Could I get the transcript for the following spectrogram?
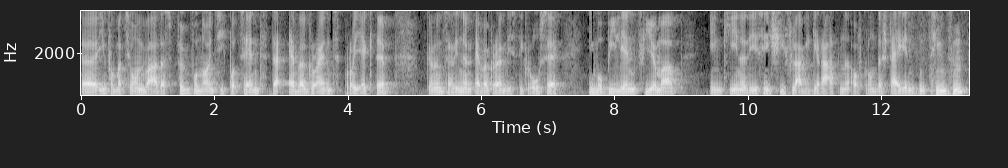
äh, Information war, dass 95 Prozent der Evergrande-Projekte, wir können uns erinnern, Evergrande ist die große Immobilienfirma in China, die ist in Schieflage geraten aufgrund der steigenden Zinsen.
